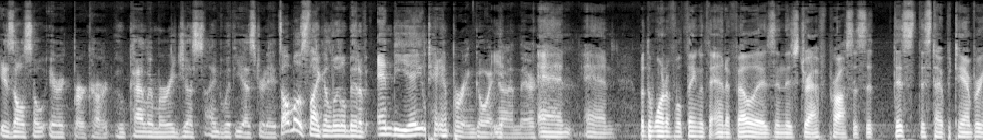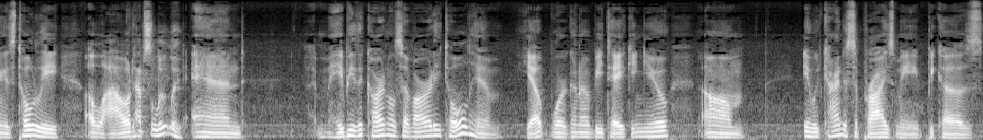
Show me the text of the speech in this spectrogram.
is also Erik Burkhardt, who Kyler Murray just signed with yesterday. It's almost like a little bit of NBA tampering going yeah, on there. And and but the wonderful thing with the NFL is in this draft process that this this type of tampering is totally allowed. Absolutely. And maybe the Cardinals have already told him, "Yep, we're going to be taking you." Um, it would kind of surprise me because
